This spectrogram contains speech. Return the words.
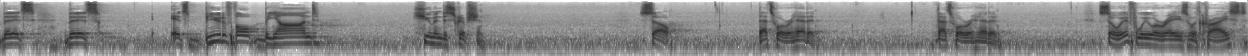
that it's that it's it's beautiful beyond human description. So, that's where we're headed. That's where we're headed. So, if we were raised with Christ,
